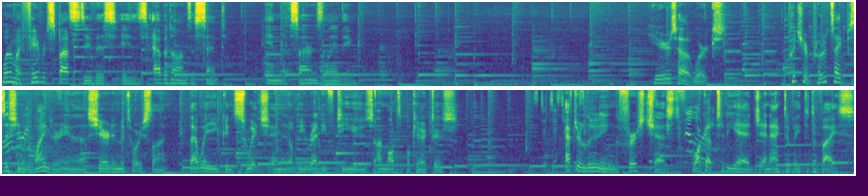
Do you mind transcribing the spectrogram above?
One of my favorite spots to do this is Abaddon's Ascent in Siren's Landing. Here's how it works. Put your prototype position rewinder in a shared inventory slot. That way you can switch and it'll be ready to use on multiple characters. After looting the first chest, walk up to the edge and activate the device.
